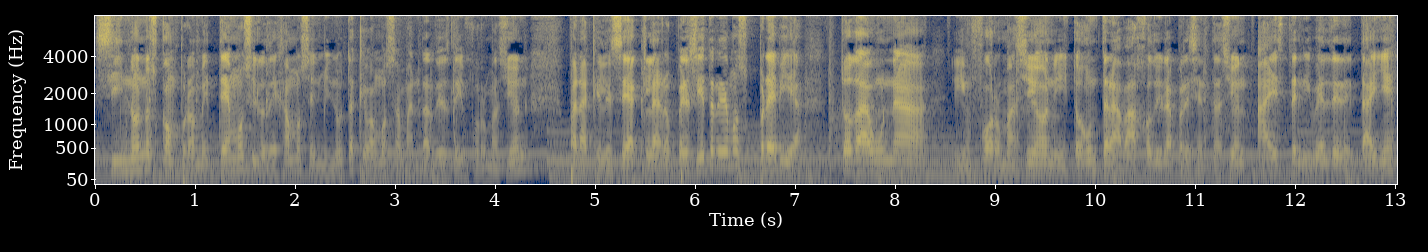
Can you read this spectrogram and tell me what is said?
Si no nos comprometemos y lo dejamos en minuta que vamos a mandarles la información para que les sea claro. Pero si ya tenemos previa toda una información y todo un trabajo de una presentación a este nivel de detalle,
